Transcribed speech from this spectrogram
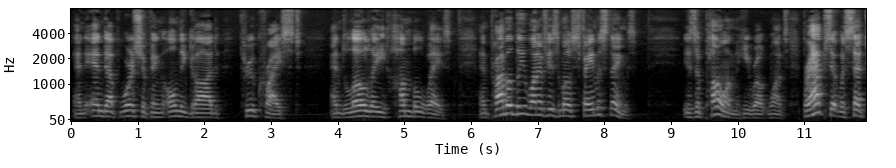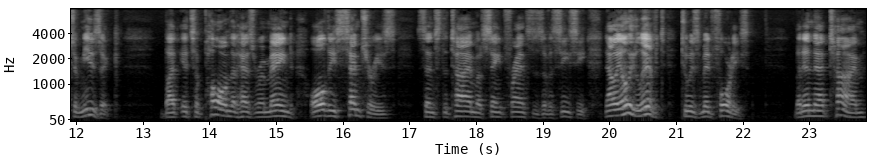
and end up worshiping only God through Christ and lowly, humble ways. And probably one of his most famous things is a poem he wrote once. Perhaps it was set to music, but it's a poem that has remained all these centuries since the time of St. Francis of Assisi. Now, he only lived to his mid 40s, but in that time,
